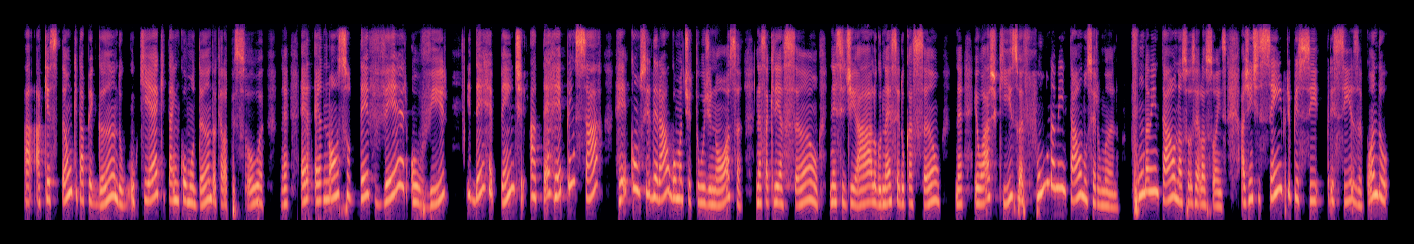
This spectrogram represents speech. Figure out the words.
a, a questão que está pegando, o que é que está incomodando aquela pessoa, né? É, é nosso dever ouvir e de repente até repensar, reconsiderar alguma atitude nossa nessa criação, nesse diálogo, nessa educação, né? Eu acho que isso é fundamental no ser humano, fundamental nas suas relações. A gente sempre precisa, quando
